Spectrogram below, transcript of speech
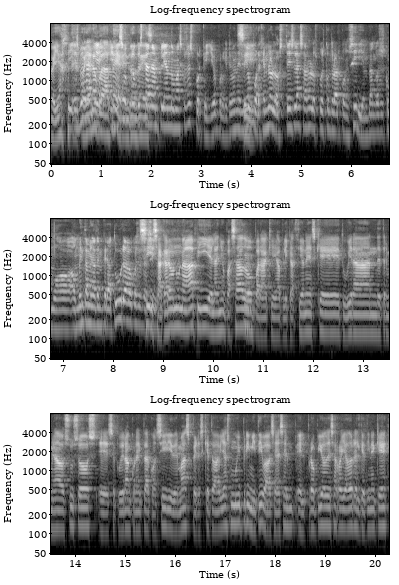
o ya, Sí, es o ya verdad no puede hacer. en eso creo que están ampliando más cosas porque yo, porque tengo entendido, Sí. por ejemplo, los Teslas ahora los puedes controlar con Siri, en plan cosas como aumentame la temperatura o cosas Sí, así. sacaron una API el año pasado Mm. para que aplicaciones que tuvieran determinados usos eh, se pudieran conectar con Siri y demás, pero es que todavía es muy primitiva, o sea, es el, el propio desarrollador el que tiene que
